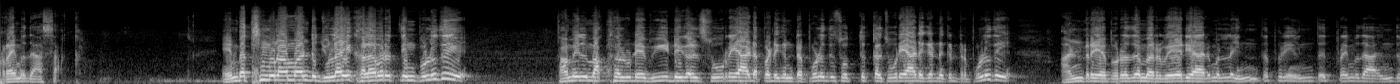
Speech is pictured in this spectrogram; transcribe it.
பிரேமதாசாக்கள். எண்பத்தி மூணாம் ஆண்டு ஜூலை கலவரத்தின் பொழுது தமிழ் மக்களுடைய வீடுகள் சூறையாடப்படுகின்ற பொழுது சொத்துக்கள் சூறையாடுகின்ற பொழுது அன்றைய பிரதமர் வேறு யாருமில்லை இந்த பிரேம் இந்த பிரேமதா இந்த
